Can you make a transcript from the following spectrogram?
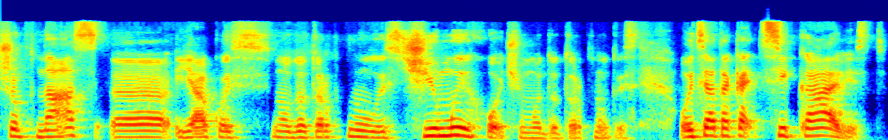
щоб нас е, якось ну, доторкнулись, чи ми хочемо доторкнутись. Оця така цікавість.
